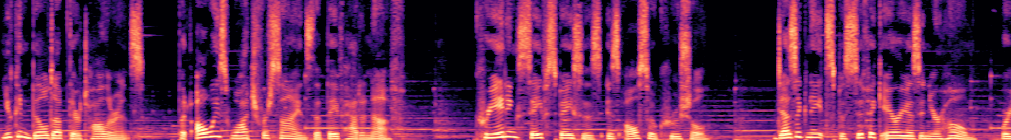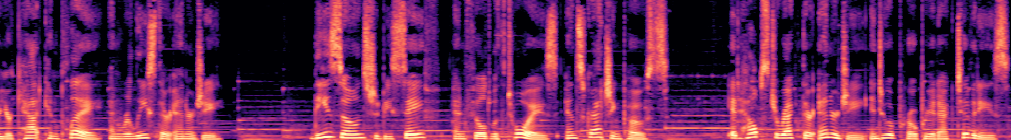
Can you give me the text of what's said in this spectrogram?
you can build up their tolerance, but always watch for signs that they've had enough. Creating safe spaces is also crucial. Designate specific areas in your home where your cat can play and release their energy. These zones should be safe and filled with toys and scratching posts. It helps direct their energy into appropriate activities.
